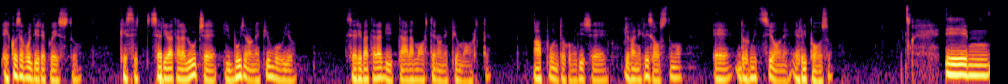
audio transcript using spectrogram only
E cosa vuol dire questo? Che se, se è arrivata la luce il buio non è più buio, se è arrivata la vita, la morte non è più morte, ma appunto, come dice Giovanni Crisostomo, è dormizione, è riposo. E,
